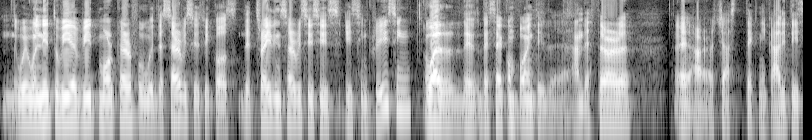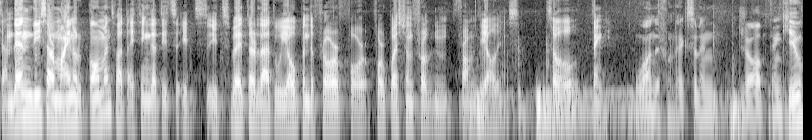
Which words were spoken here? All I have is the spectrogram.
we will need to be a bit more careful with the services because the trading services is, is increasing. Well, the, the second point is, and the third uh, are just technicalities. And then these are minor comments, but I think that it's, it's, it's better that we open the floor for, for questions from, from the audience. So thank you. Wonderful, excellent job, thank you.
